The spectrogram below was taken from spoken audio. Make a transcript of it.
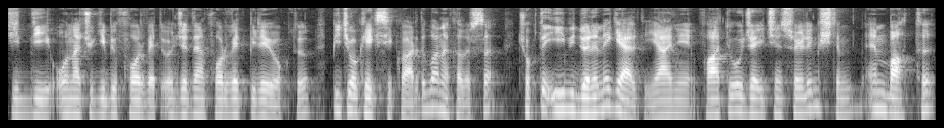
ciddi Onaçu gibi forvet önceden forvet bile yoktu. Birçok eksik vardı bana kalırsa. Çok da iyi bir döneme geldi. Yani Fatih Hoca için söylemiştim. En bahtı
